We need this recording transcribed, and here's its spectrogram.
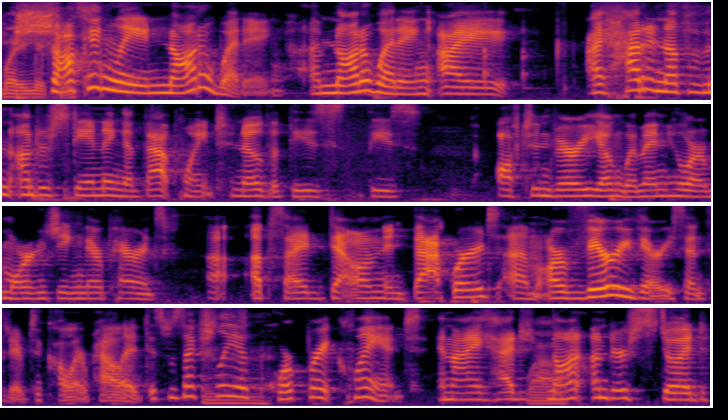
wedding shockingly sense. not a wedding. I'm not a wedding. I i had enough of an understanding at that point to know that these these often very young women who are mortgaging their parents uh, upside down and backwards um, are very very sensitive to color palette this was actually a mm. corporate client and i had wow. not understood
